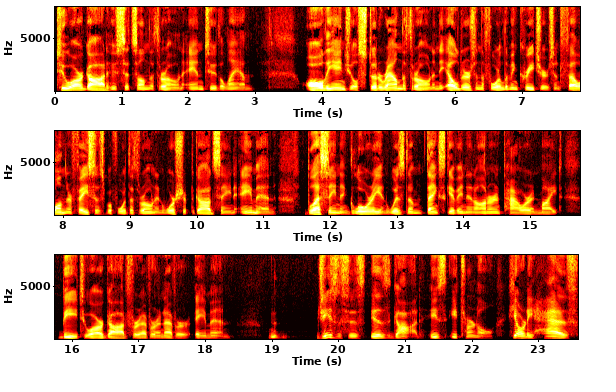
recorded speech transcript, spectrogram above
to our God who sits on the throne and to the Lamb. All the angels stood around the throne, and the elders and the four living creatures, and fell on their faces before the throne and worshiped God, saying, Amen. Blessing and glory and wisdom, thanksgiving and honor and power and might be to our God forever and ever. Amen. Jesus is, is God, He's eternal. He already has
